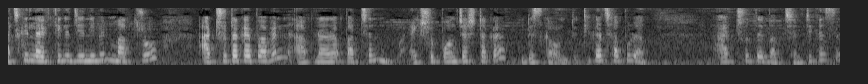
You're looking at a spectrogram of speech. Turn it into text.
আজকের লাইফ থেকে যে নেবেন মাত্র আটশো টাকায় পাবেন। আপনারা পাচ্ছেন একশো পঞ্চাশ টাকা ডিসকাউন্টে ঠিক আছে আপুরা? আটশোতে পাচ্ছেন, ঠিক আছে?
